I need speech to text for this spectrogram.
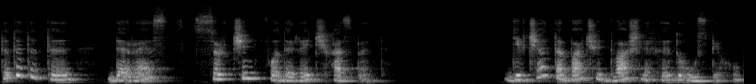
the rest searching for the rich husband. Дівчата бачать два шляхи до успіху.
